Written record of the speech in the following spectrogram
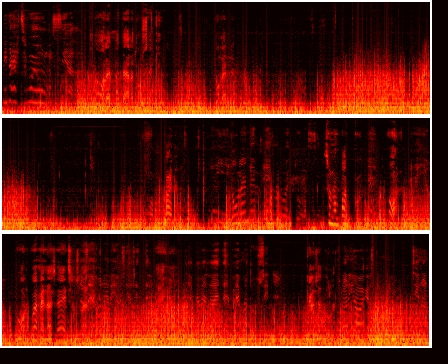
Mitä et sä voi olla siellä? No olen mä täällä, tuu säkin. Tule nyt. Kainalo. Ei. Tule En, en mä voi tulla sinne. Sun on pakko. En. On. Ei oo. On, kun me mennään sinne No Angelsland. se on eri asia sitten. Ei oo. Siellä kävellään eteenpäin. En mä tuu sinne. Kyllä sä tulet. Mulla on ihan mulla- Siinä on...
